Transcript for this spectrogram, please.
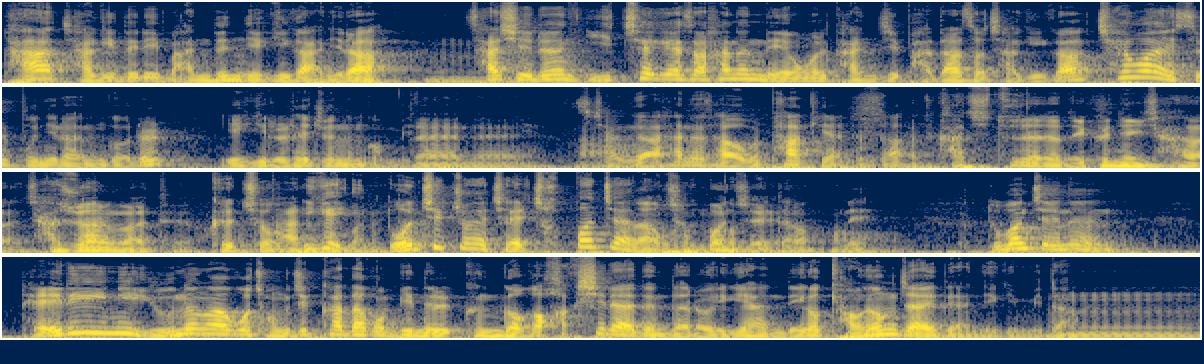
다 자기들이 만든 얘기가 아니라 사실은 이 책에서 하는 내용을 단지 받아서 자기가 체화했을 뿐이라는 거를 얘기를 해주는 겁니다. 네, 네. 그래서 자기가 하는 사업을 파악해야 된다. 아, 가치 투자자들이 그 얘기 자, 자주 하는 것 같아요. 그렇죠. 이게. 원칙 중에 제일 첫 번째 나오는 첫 번째예요? 겁니다. 어. 네. 두 번째는 대리인이 유능하고 정직하다고 믿을 근거가 확실해야 된다고 얘기하는데 이거 경영자에 대한 얘기입니다. 음,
